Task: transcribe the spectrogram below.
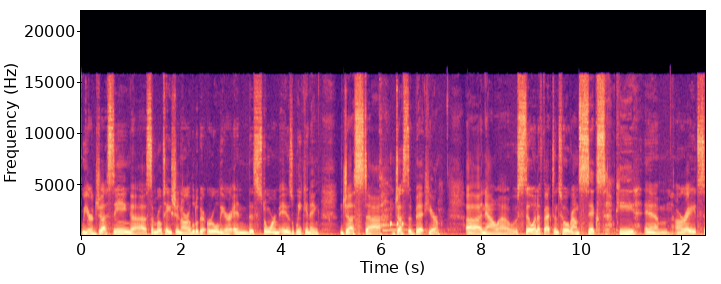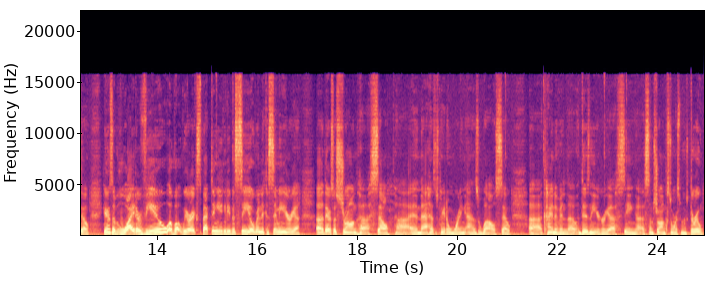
We are just seeing uh, some rotation or a little bit earlier, and this storm is weakening just, just a bit here. Uh, now, uh, still in effect until around 6 p.m. All right, so here's a wider view of what we are expecting. You can even see over in the Kissimmee area, uh, there's a strong uh, cell, uh, and that has a warning as well. So, uh, kind of in the Disney area, seeing some strong storms move through.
